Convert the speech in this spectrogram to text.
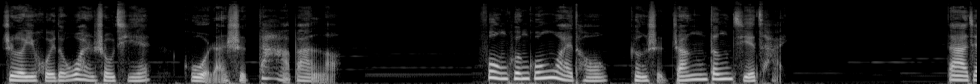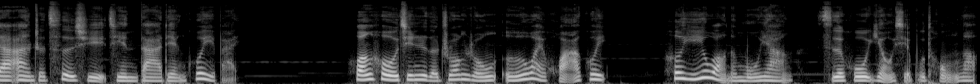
这一回的万寿节果然是大办了。凤坤宫外头更是张灯结彩，大家按着次序进大殿跪拜。皇后今日的妆容额外华贵，和以往的模样似乎有些不同了。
